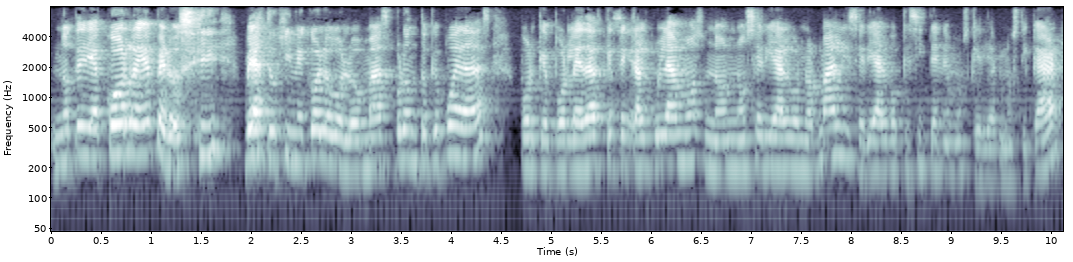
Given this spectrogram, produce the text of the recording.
no te diría corre, pero sí ve a tu ginecólogo lo más pronto que puedas, porque por la edad que te calculamos no, no sería algo normal y sería algo que sí tenemos que diagnosticar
